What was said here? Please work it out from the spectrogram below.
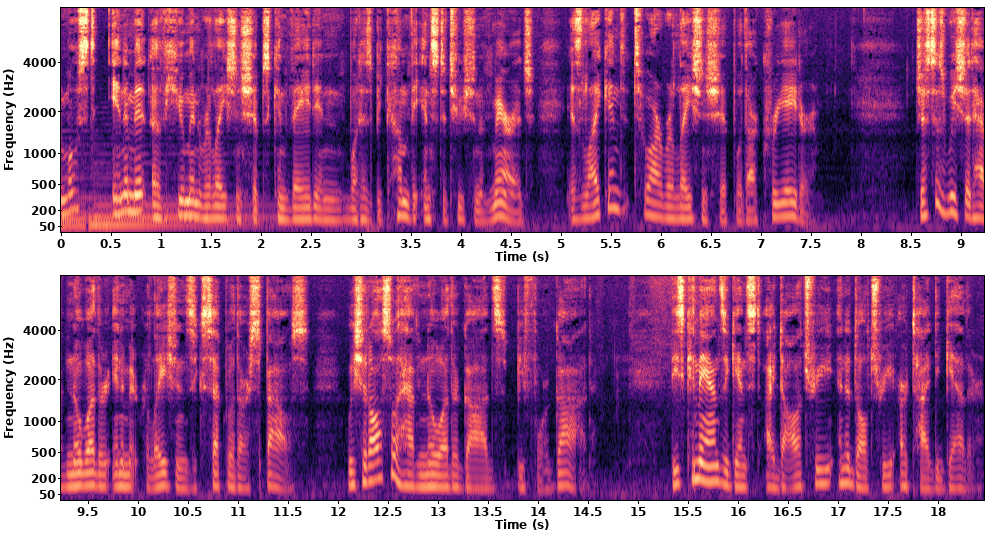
The most intimate of human relationships conveyed in what has become the institution of marriage is likened to our relationship with our Creator. Just as we should have no other intimate relations except with our spouse, we should also have no other gods before God. These commands against idolatry and adultery are tied together.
